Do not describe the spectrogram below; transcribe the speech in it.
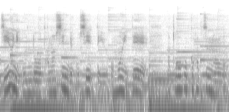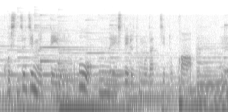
自由に運動を楽しんでほしいっていう思いで、まあ、東北初の個室ジムっていうのを運営してる友達とか、うん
